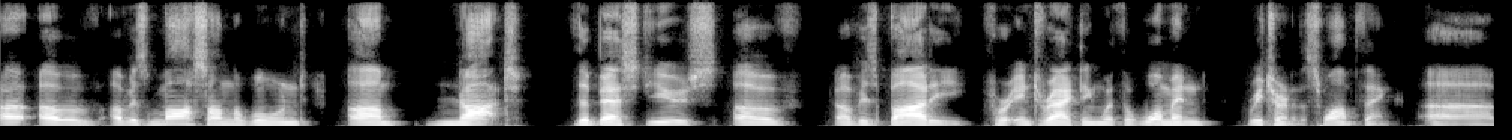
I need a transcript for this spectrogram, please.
uh, of of his moss on the wound. Um, not the best use of of his body for interacting with a woman. Return of the Swamp Thing. Uh,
